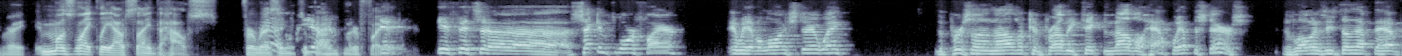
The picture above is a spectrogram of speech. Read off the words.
Right. Most likely outside the house for residential yeah, yeah. fire. If, if it's a second floor fire and we have a long stairway, the person on the nozzle can probably take the nozzle halfway up the stairs as long as he doesn't have to have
